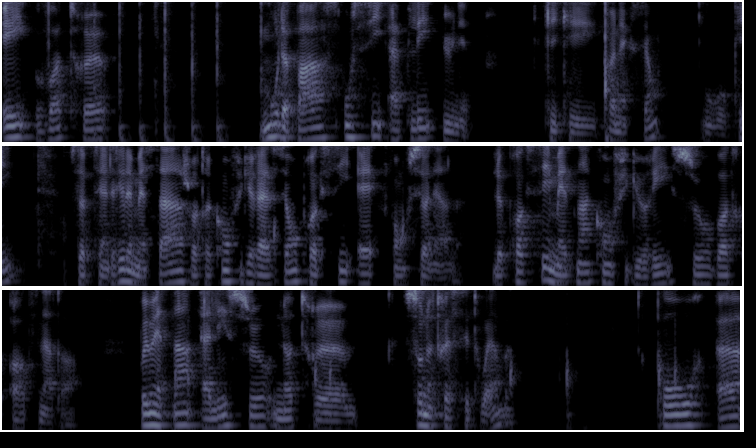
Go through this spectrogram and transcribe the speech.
et votre mot de passe, aussi appelé UNIP. Cliquez Connexion ou OK. Vous obtiendrez le message Votre configuration proxy est fonctionnelle. Le proxy est maintenant configuré sur votre ordinateur. Pouvez maintenant aller sur notre, euh, sur notre site web pour euh,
